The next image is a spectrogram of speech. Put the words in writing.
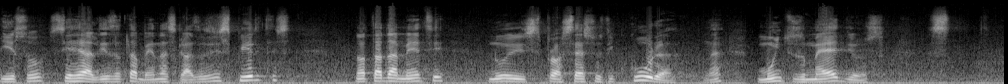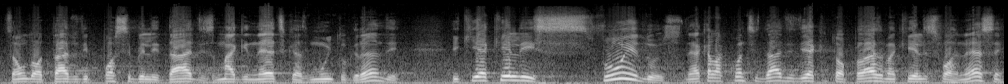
Isso se realiza também nas casas espíritas, notadamente nos processos de cura, né? Muitos médios são dotados de possibilidades magnéticas muito grandes e que aqueles fluidos, né, aquela quantidade de ectoplasma que eles fornecem,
